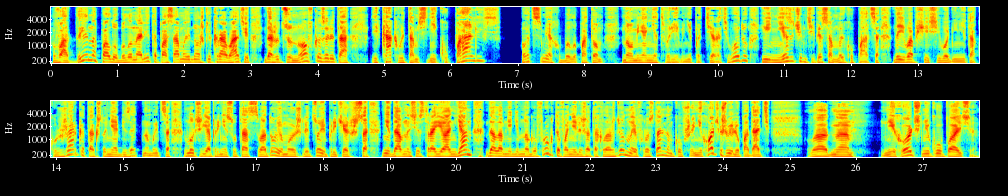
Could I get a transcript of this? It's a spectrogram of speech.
воды на полу было налито по самой ножке кровати, даже циновка залита. И как вы там с ней купались?» Вот смеху было потом, но у меня нет времени подтирать воду, и незачем тебе со мной купаться. Да и вообще сегодня не так уж жарко, так что не обязательно мыться. Лучше я принесу таз с водой, моешь лицо и причешешься. Недавно сестра Юаньян дала мне немного фруктов, они лежат охлажденные в хрустальном кувшине. Хочешь, велю подать? Ладно, не хочешь, не купайся.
